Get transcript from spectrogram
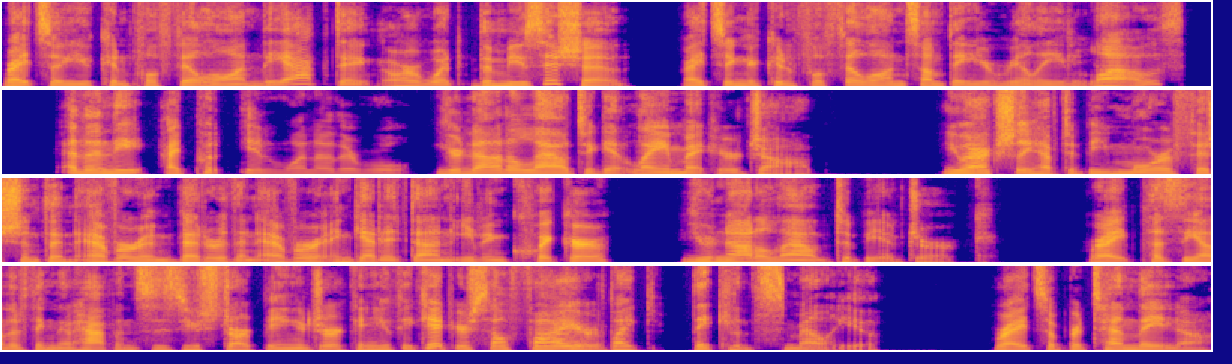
right? So you can fulfill on the acting or what the musician, right? So you can fulfill on something you really love. And then the, I put in one other rule. You're not allowed to get lame at your job. You actually have to be more efficient than ever and better than ever and get it done even quicker. You're not allowed to be a jerk, right? Because the other thing that happens is you start being a jerk and you can get yourself fired. Like they can smell you, right? So pretend they know.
